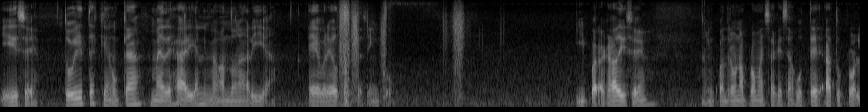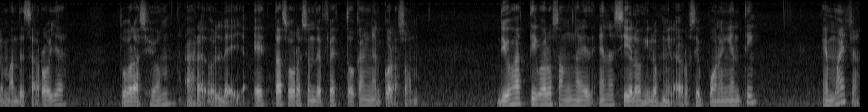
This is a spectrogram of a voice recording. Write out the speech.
Y dice, tú dijiste que nunca me dejaría ni me abandonaría. Hebreo 13, 5. Y para acá dice, encuentra una promesa que se ajuste a tus problemas, desarrolla tu oración alrededor de ella. Estas oraciones de fe tocan el corazón. Dios activa a los ángeles en el cielo y los milagros se ponen en ti en marcha.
